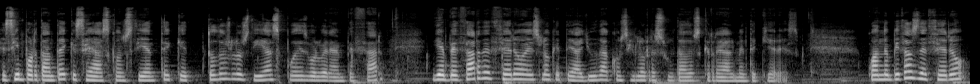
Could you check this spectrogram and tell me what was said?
Es importante que seas consciente que todos los días puedes volver a empezar y empezar de cero es lo que te ayuda a conseguir los resultados que realmente quieres. Cuando empiezas de cero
